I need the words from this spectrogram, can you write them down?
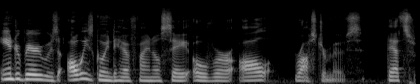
Andrew Berry was always going to have final say over all roster moves. That's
